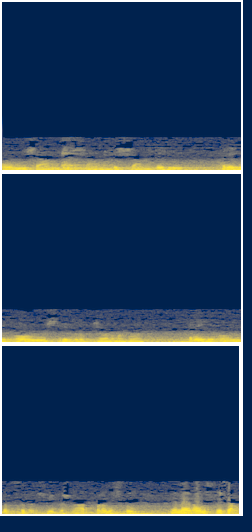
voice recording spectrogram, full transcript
ఓం శాంతి శాంతి శాంతి హరి ఓం శ్రీ గురుభ్యో నమ హరి ఓం దత్సత్ శ్రీకృష్ణార్పణమస్తు నిన్న అనౌన్స్ చేశాను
